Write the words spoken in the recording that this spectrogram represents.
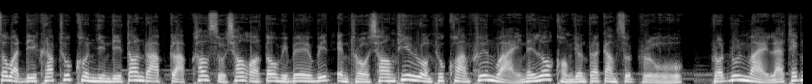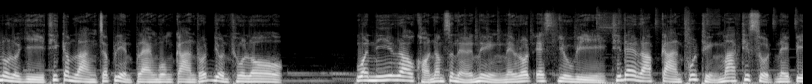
สวัสดีครับทุกคนยินดีต้อนรับกลับเข้าสู่ช่อง Auto v i b e with Intro ช่องที่รวมทุกความเคลื่อนไหวในโลกของยนต์ประกรรมสุดหรู รถรุ่นใหม่และเทคโนโลยีที่กำลังจะเปลี่ยนแปลงวงการรถยนต์ทั่วโลก วันนี้เราขอนำเสนอหนึ่งในรถ SUV ที่ได้รับการพูดถึงมากที่สุดในปี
